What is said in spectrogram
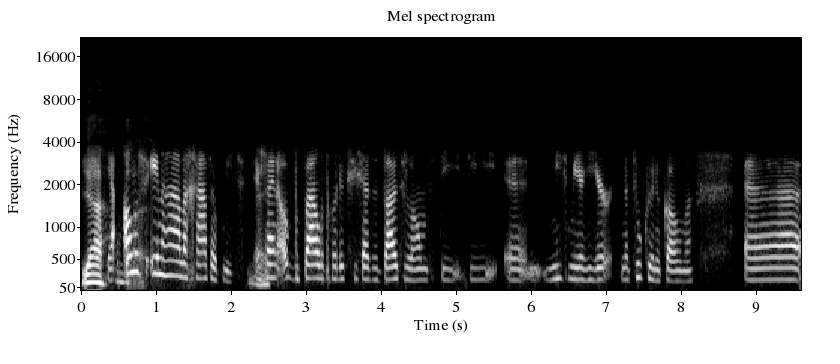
ja... Ja, alles inhalen gaat ook niet. Nee. Er zijn ook bepaalde producties uit het buitenland... die, die uh, niet meer hier naartoe kunnen komen... Uh,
